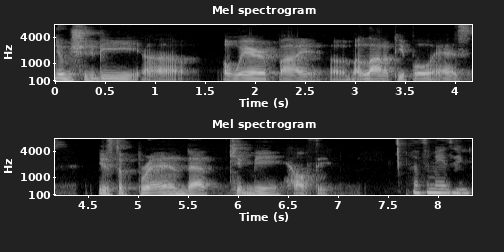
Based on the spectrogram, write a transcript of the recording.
Noom should be uh, aware by um, a lot of people as is the brand that keep me healthy. That's amazing.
